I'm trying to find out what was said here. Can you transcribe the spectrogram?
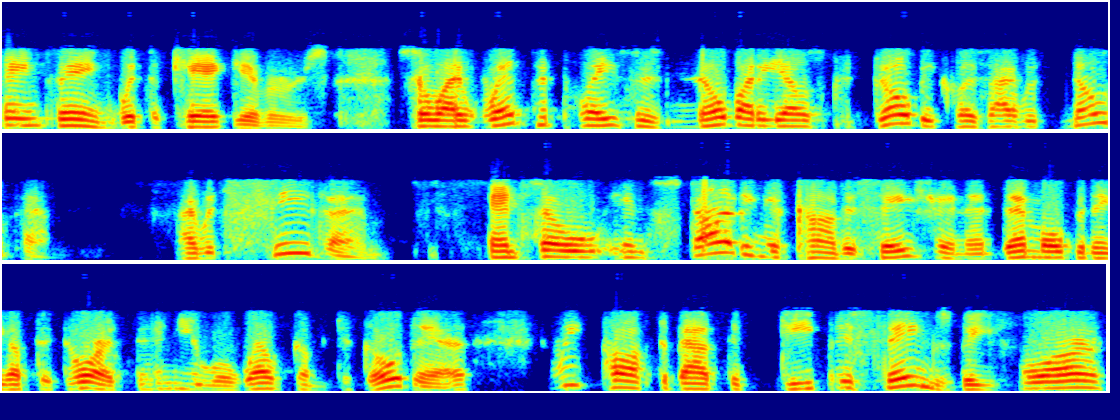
same thing with the caregivers. So I went to places nobody else could go because I would know them, I would see them. And so, in starting a conversation and them opening up the door, then you were welcome to go there. We talked about the deepest things before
